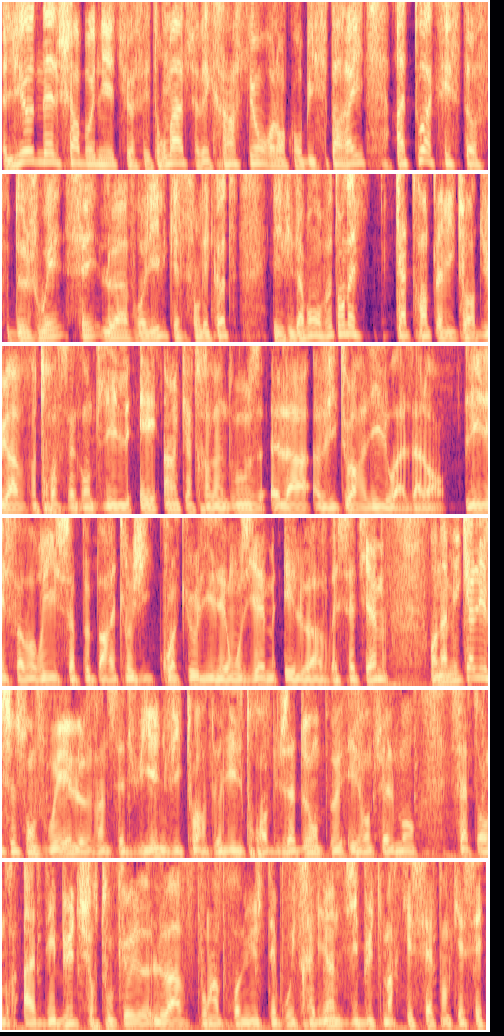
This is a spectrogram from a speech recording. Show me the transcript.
Lionel Charbonnier, tu as fait ton match avec Reims-Lyon. Roland Courbis, pareil. À toi, Christophe, de jouer. C'est le Havre-Lille. Quelles sont les cotes? Évidemment, on veut ton avis. 4,30 la victoire du Havre, 3,50 Lille et 1,92 la victoire lilloise. Alors, Lille est favori, ça peut paraître logique, quoique Lille est 11e et le Havre est 7e. En amical, ils se sont joués le 27 juillet, une victoire de Lille, 3 buts à 2. On peut éventuellement s'attendre à des buts, surtout que le Havre, pour un promu, se débrouille très bien. 10 buts marqués, 7 encaissés.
